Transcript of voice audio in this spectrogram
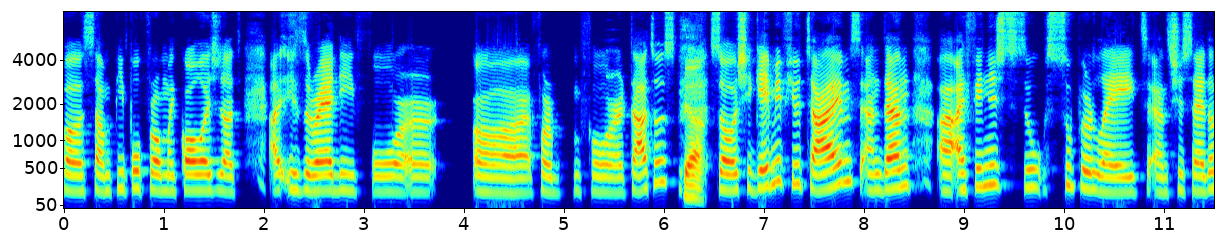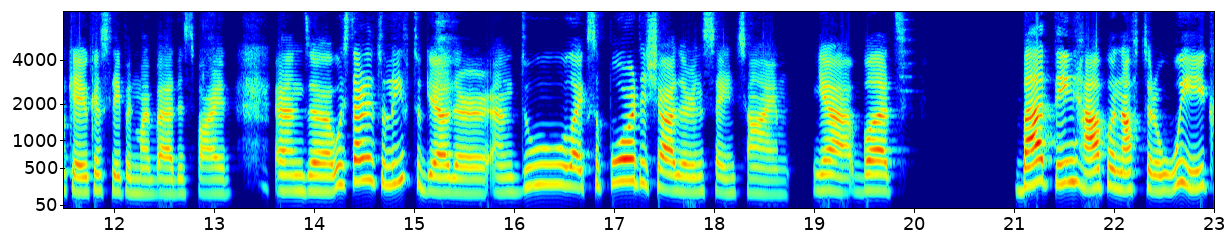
uh, some people from my college that uh, is ready for, uh, for, for tattoos. yeah So she gave me a few times, and then uh, I finished su- super late. And she said, "Okay, you can sleep in my bed. It's fine." And uh, we started to live together and do like support each other in the same time. Yeah, but bad thing happened after a week.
